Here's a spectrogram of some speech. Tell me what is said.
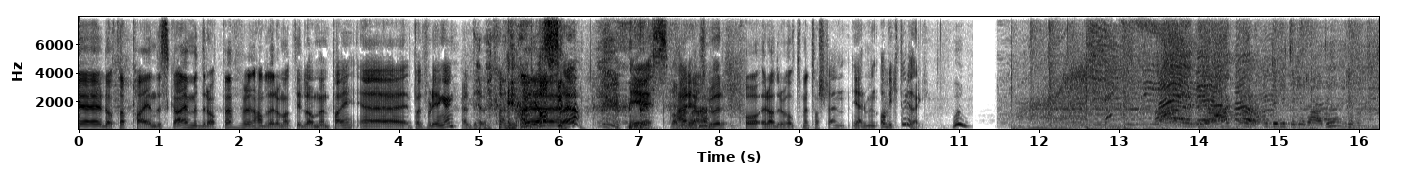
eh, låta 'Pie in the Sky' med Dråpe. For den handler om at de lå med en pai eh, på et fly en gang. Er det det? Eh, Jaså, ja. i- Yes, her i med på Radio Revolt med Torstein Gjermund og Viktor i dag. Og du lytter til radio Revolt.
